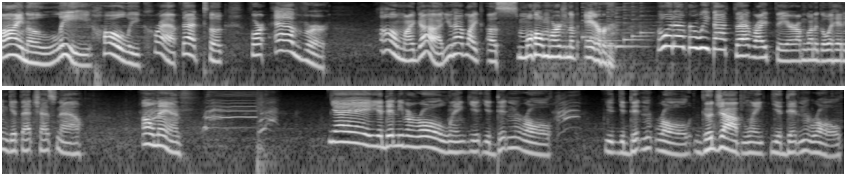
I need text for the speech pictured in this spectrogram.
Finally! Holy crap, that took forever! Oh my god, you have like a small margin of error. Whatever, we got that right there. I'm going to go ahead and get that chest now. Oh, man. Yay, you didn't even roll, Link. You, you didn't roll. You, you didn't roll. Good job, Link. You didn't roll.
